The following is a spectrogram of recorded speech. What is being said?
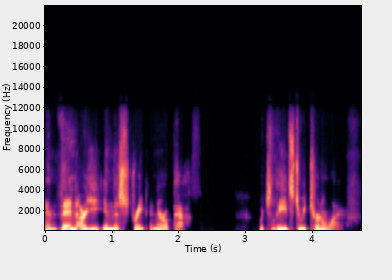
And then are ye in the straight and narrow path, which leads to eternal life.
